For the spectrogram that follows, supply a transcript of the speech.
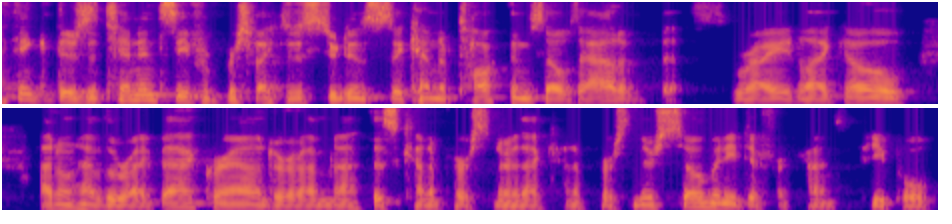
think there's a tendency for prospective students to kind of talk themselves out of this, right? Like, oh, I don't have the right background, or I'm not this kind of person or that kind of person. There's so many different kinds of people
